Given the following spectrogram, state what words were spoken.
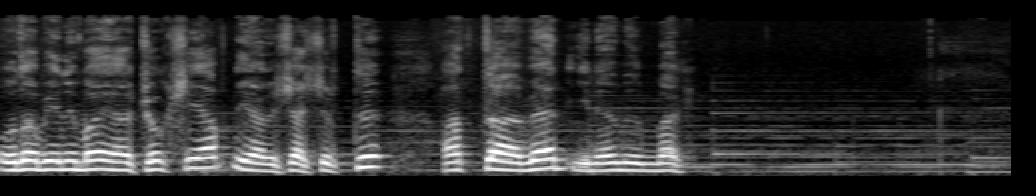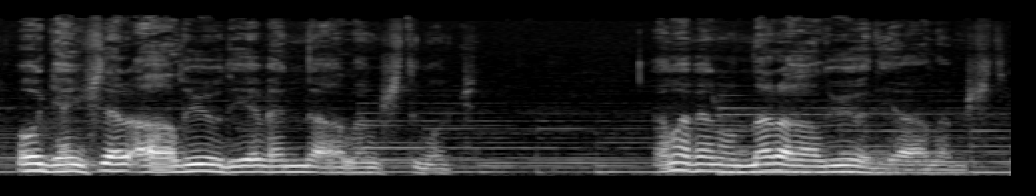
O da beni bayağı çok şey yaptı yani şaşırttı. Hatta ben inanın bak o gençler ağlıyor diye ben de ağlamıştım o gün. Ama ben onlar ağlıyor diye ağlamıştım.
